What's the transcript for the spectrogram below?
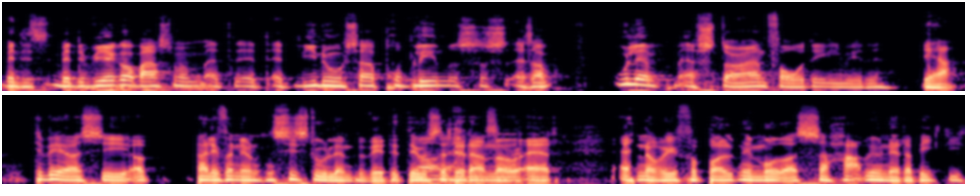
men det, men det virker jo bare som om, at, at, at lige nu, så er problemet, så, altså ulempen er større end fordelen ved det. Ja, det vil jeg også sige. Og Bare lige for at nævne den sidste ulempe ved det. Det er jo Nå, så ja, det der med, at, at når vi får bolden imod os, så har vi jo netop ikke de,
